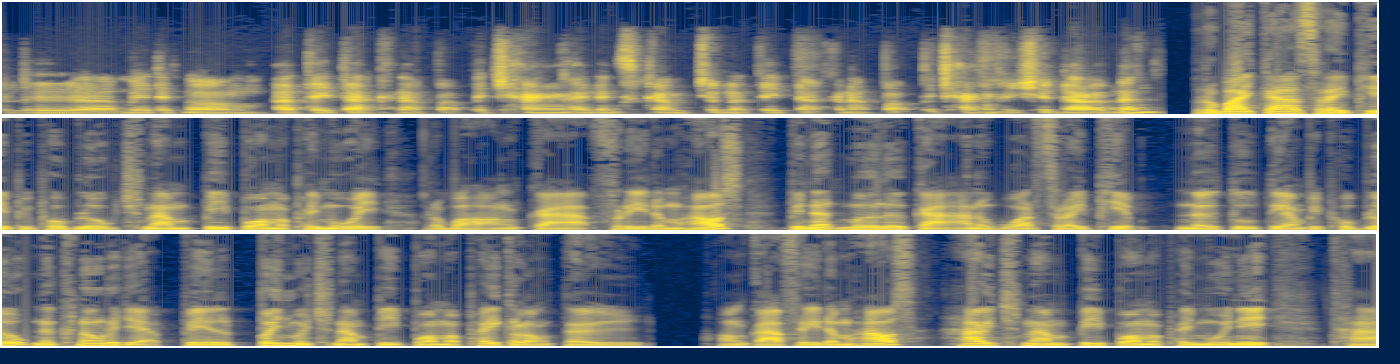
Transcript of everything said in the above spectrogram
ទៅលើមេដឹកនាំអតីតគណៈបពប្រឆាំងហើយនិងសកម្មជនអតីតគណៈបពប្រឆាំងហើយជាដើមហ្នឹងរបាយការណ៍សេរីភាពពិភពលោកឆ្នាំ2021របស់អង្គការ Freedom House ពិនិត្យមើលលើការអនុវត្តសេរីភាពនៅទូទាំងពិភពលោកនៅក្នុងរយៈពេលពេញមួយឆ្នាំ2020កន្លងទៅ អង្គការ Freedom House ហៅឆ្នាំ2021នេះថា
